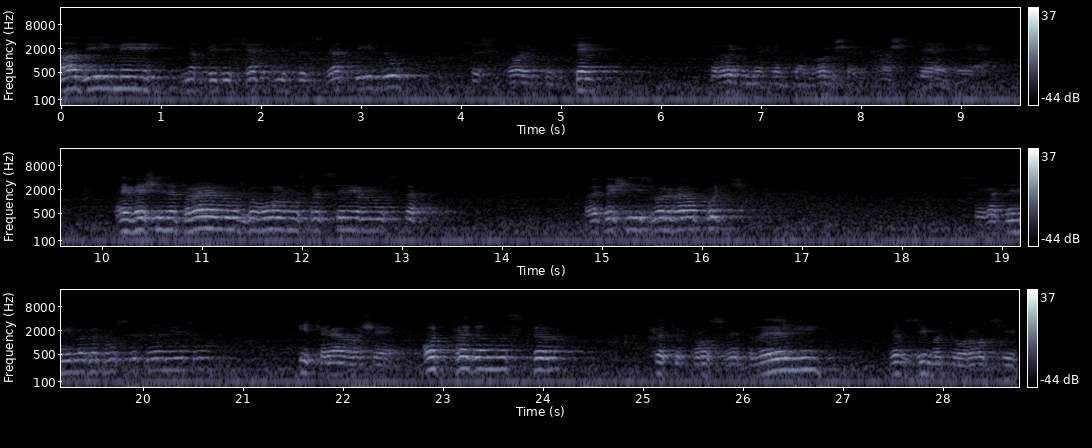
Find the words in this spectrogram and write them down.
Даде им на Петдесетница Святи Дух, с който те тръгнаха да вършат кръщение. Той беше направил отговорност пред всемирността. Той беше извървял път. Сега те имаха просветлението и трябваше от преданността като просветлени да взимат уроци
